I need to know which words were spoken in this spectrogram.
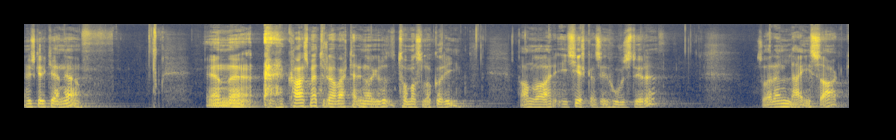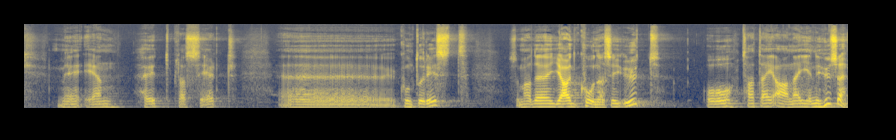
Jeg husker ikke en, ja. En eh, kar som jeg tror har vært her i Norge, Thomas Lokkeri. Han var i kirka sitt hovedstyre. Så var det en lei sak med en høyt plassert kontorist som hadde jagd kona si ut og tatt ei anna inn i huset.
